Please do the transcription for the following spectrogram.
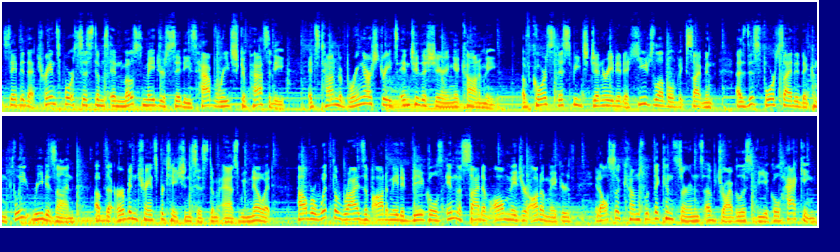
stated that transport systems in most major cities have reached capacity. It's time to bring our streets into the sharing economy. Of course, this speech generated a huge level of excitement as this foresighted a complete redesign of the urban transportation system as we know it. However, with the rise of automated vehicles in the sight of all major automakers, it also comes with the concerns of driverless vehicle hacking.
